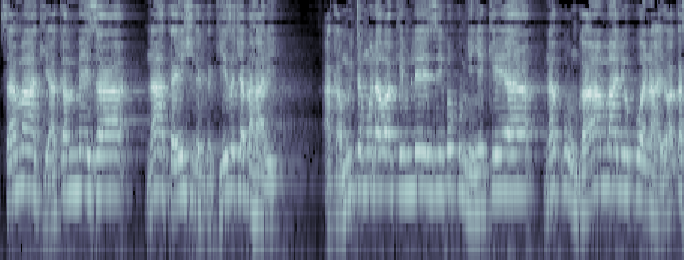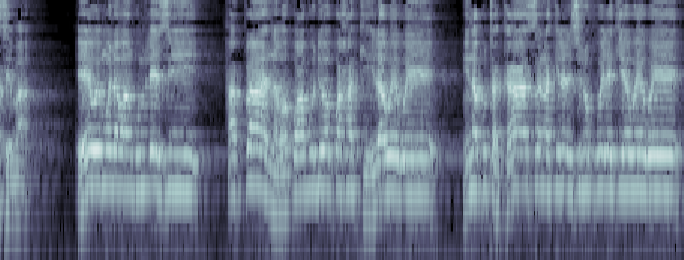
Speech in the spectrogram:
Samaki akammeza na akaishi katika kiza cha bahari. Akamwita Mola wake mlezi kwa kumnyenyekea na kuungama aliyokuwa nayo akasema, Ewe Mola wangu mlezi, hapana wa kuabudiwa kwa haki ila wewe. Ninakutakasa na kila lisilokuelekea wewe.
